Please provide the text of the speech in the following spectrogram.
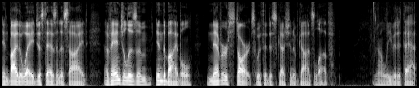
And by the way, just as an aside, evangelism in the Bible never starts with a discussion of God's love. I'll leave it at that.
